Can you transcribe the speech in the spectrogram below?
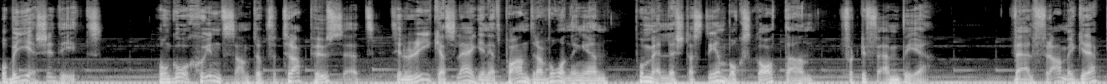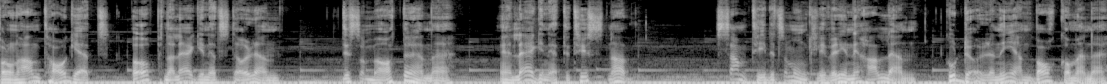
och beger sig dit. Hon går skyndsamt upp för trapphuset till Ulrikas lägenhet på andra våningen på mellersta Stenbocksgatan 45B. Väl framme greppar hon handtaget och öppnar lägenhetsdörren. Det som möter henne är en lägenhet i tystnad. Samtidigt som hon kliver in i hallen går dörren igen bakom henne.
